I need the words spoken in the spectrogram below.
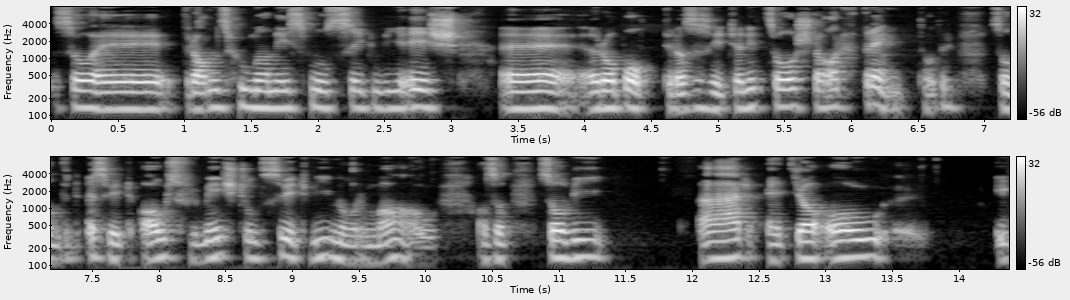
so äh, Transhumanismus irgendwie ist, äh, Roboter. Also es wird ja nicht so stark getrennt, oder? Sondern es wird alles vermischt und es wird wie normal. Also so wie er hat ja auch äh,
